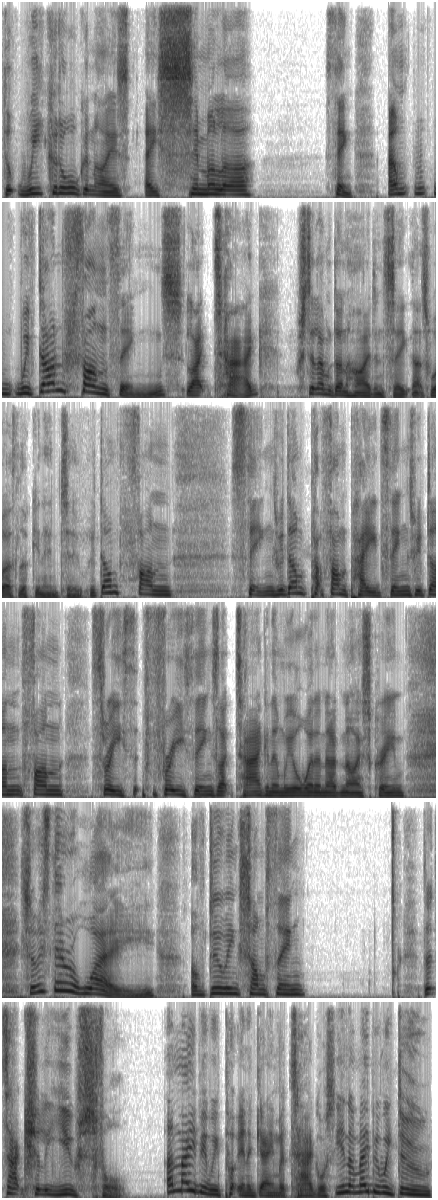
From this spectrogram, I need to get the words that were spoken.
that we could organise a similar thing? And we've done fun things like tag. We still haven't done hide and seek. That's worth looking into. We've done fun things. We've done p- fun paid things. We've done fun three th- free things like tag, and then we all went and had an ice cream. So, is there a way of doing something that's actually useful? And maybe we put in a game of tag, or you know, maybe we do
